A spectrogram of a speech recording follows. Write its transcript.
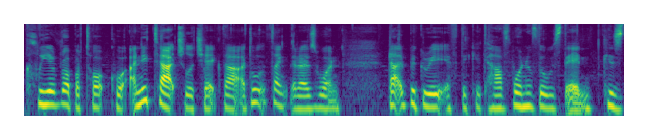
clear rubber top coat, I need to actually check that. I don't think there is one. That'd be great if they could have one of those then, because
